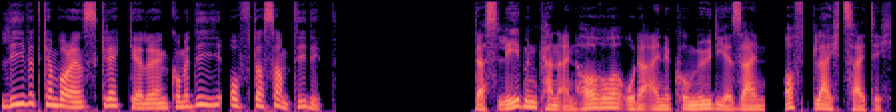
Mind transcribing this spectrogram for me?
Livet kan vara en skräck eller en komedi, ofta samtidigt. Das Leben kann ein Horror oder eine Komödie sein, oft gleichzeitig.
